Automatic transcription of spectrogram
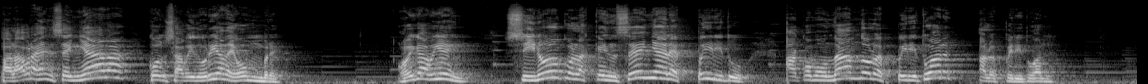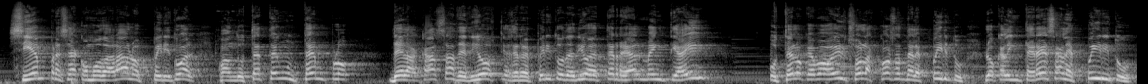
palabras enseñadas con sabiduría de hombre. Oiga bien, sino con las que enseña el Espíritu, acomodando lo espiritual a lo espiritual. Siempre se acomodará a lo espiritual. Cuando usted esté en un templo de la casa de Dios, que el Espíritu de Dios esté realmente ahí, usted lo que va a oír son las cosas del Espíritu, lo que le interesa al Espíritu.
